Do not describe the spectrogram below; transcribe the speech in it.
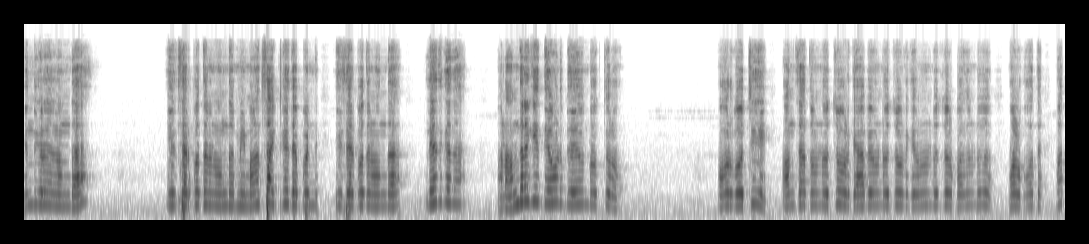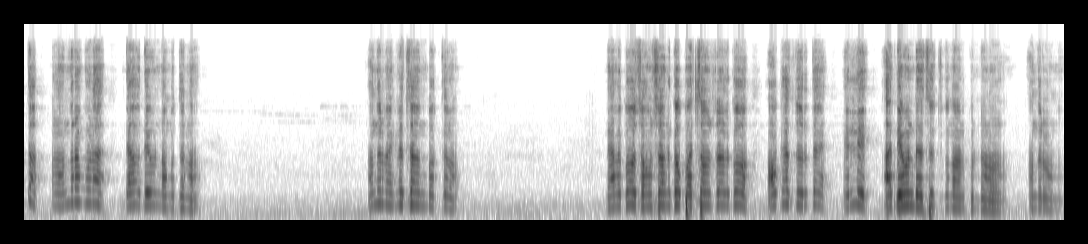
ఎందుకు నేను ఉందా ఇది సరిపోతానని ఉందా మీ మనసాక్షిగా చెప్పండి. ఇది సరిపోతానని ఉందా లేదు కదా. మన అందరికీ దేవుడు దేవుని భక్తులు. ఒకరికి వచ్చి వంద శాతం ఉండొచ్చు ఒకరికి యాభై ఉండొచ్చు ఒకరికి ఇరవై ఉండొచ్చు ఒకరికి పది ఉండొచ్చు వాళ్ళకి పోతే మొత్తం మన అందరం కూడా దేవ దేవుడిని నమ్ముతున్నాం. అందరం వెంకటేశ్వర భక్తులం. నెలకో సంవత్సరానికో పది సంవత్సరాలకో అవకాశం దొరికితే వెళ్ళి ఆ దేవుని దర్శించుకుందాం అనుకుంటున్నాను అందరూ. ఉన్నాం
